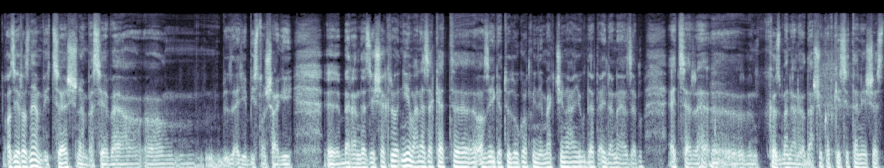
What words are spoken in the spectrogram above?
azért az nem vicces, nem beszélve az egyéb biztonsági berendezésekről. Nyilván ezeket az égető dolgokat mindig megcsináljuk, de egyre nehezebb egyszerre közben előadásokat készíteni, és ezt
